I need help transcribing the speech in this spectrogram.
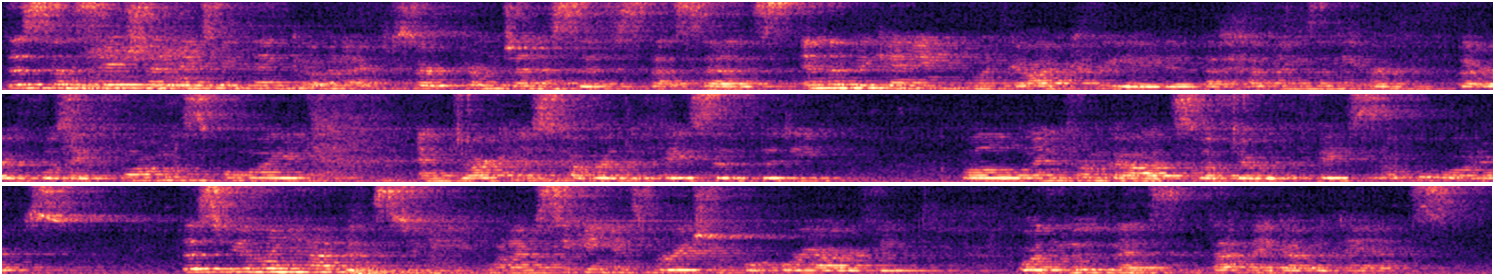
This sensation makes me think of an excerpt from Genesis that says, In the beginning, when God created the heavens and the earth, the earth was a formless void, and darkness covered the face of the deep, while a wind from God swept over the face of the waters. This feeling happens to me when I'm seeking inspiration for choreography or the movements that make up a dance.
